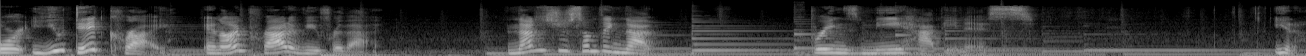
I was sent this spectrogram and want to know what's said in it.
Or you did cry, and I'm proud of you for that. And that is just something that brings me happiness. You know.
